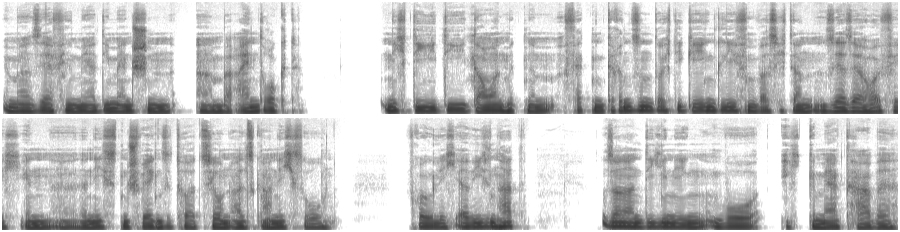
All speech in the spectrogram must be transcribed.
immer sehr viel mehr die Menschen äh, beeindruckt, nicht die, die dauernd mit einem fetten Grinsen durch die Gegend liefen, was sich dann sehr, sehr häufig in äh, der nächsten schwierigen Situation als gar nicht so fröhlich erwiesen hat, sondern diejenigen, wo ich gemerkt habe,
